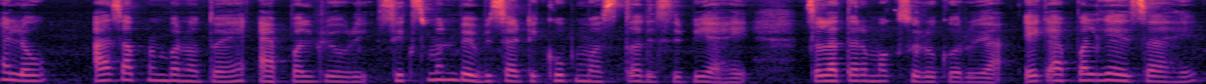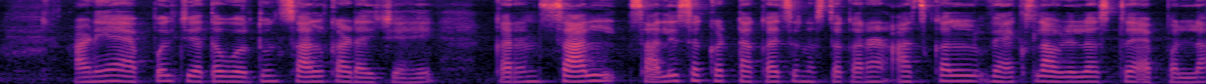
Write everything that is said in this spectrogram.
हॅलो आज आपण बनवतो आहे ॲपल प्युरी. सिक्स मंथ बेबीसाठी खूप मस्त रेसिपी आहे. चला तर मग सुरू करूया. एक ॲपल घ्यायचं आहे आणि या ॲपलची आता वरतून साल काढायची आहे. कारण साल सालीसकट टाकायचं नसतं कारण आजकाल व्हॅक्स लावलेलं असतं ॲपलला.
